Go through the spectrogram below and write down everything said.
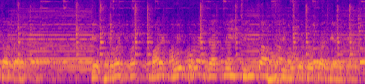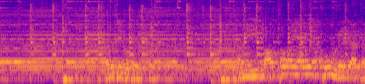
કહેતા હતા કે ભગત મારે કોઈ પણ જાતની ચિંતા નથી ભગત હતા ત્યારે. હરજી ભગત. અને એ બાપુ અહીં આવીને ખૂબ રડ્યા હતા.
